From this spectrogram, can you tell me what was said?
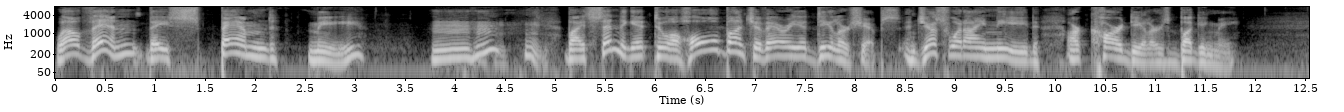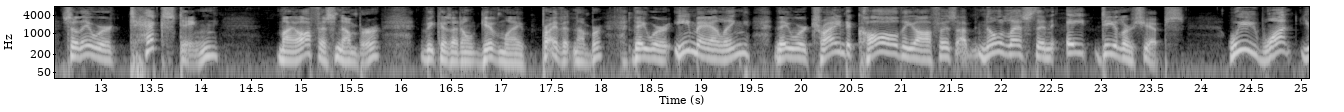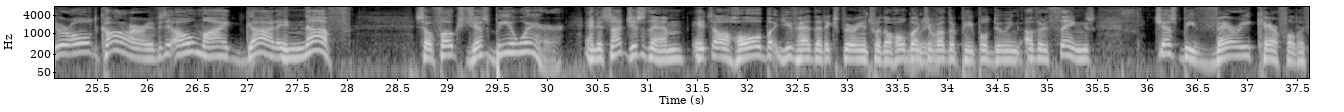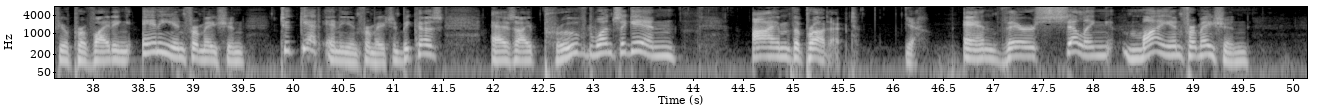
Well, then they spammed me Mm-hmm. By sending it to a whole bunch of area dealerships. And just what I need are car dealers bugging me. So they were texting my office number because I don't give my private number. They were emailing. They were trying to call the office. No less than eight dealerships. We want your old car. Oh my God, enough. So folks, just be aware. And it's not just them. It's a whole, but you've had that experience with a whole oh, bunch oh, yeah. of other people doing other things. Just be very careful if you're providing any information to get any information because as I proved once again, I'm the product. Yeah. And they're selling my information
